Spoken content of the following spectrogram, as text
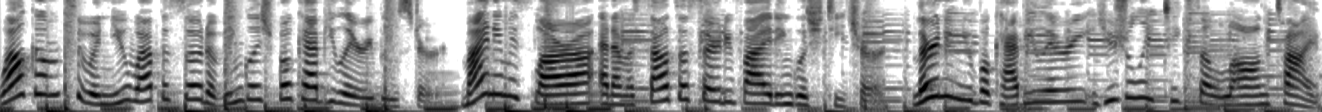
Welcome to a new episode of English Vocabulary Booster. My name is Lara and I'm a CELTA certified English teacher. Learning new vocabulary usually takes a long time,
